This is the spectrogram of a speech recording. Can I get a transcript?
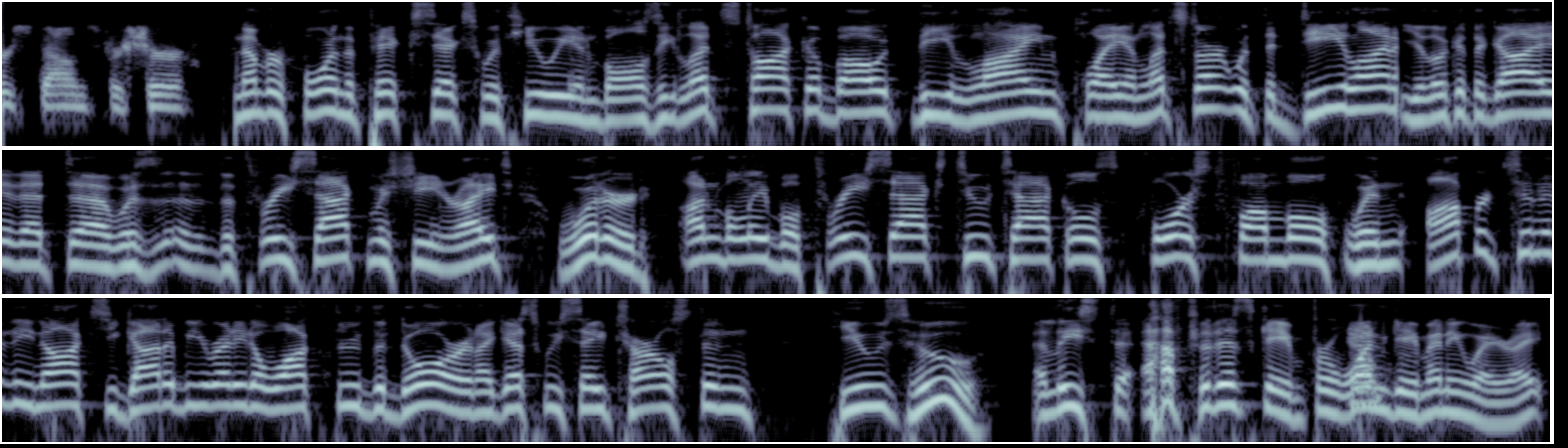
first downs for sure. Number four in the pick six with Huey and Ballsy. Let's talk about the line play, and let's start with the D line. You look at the guy that uh, was uh, the three sack machine, right? Woodard, unbelievable. Three sacks, two tackles, forced fumble. When opportunity knocks, you got to be ready to walk through the door. And I guess we say Charleston Hughes who? At least after this game, for one game anyway, right?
